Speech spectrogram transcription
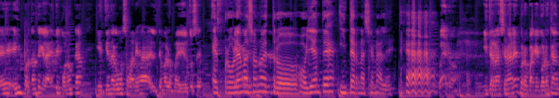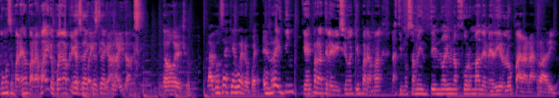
es- es importante que la gente conozca y entienda cómo se maneja el tema de los medios. Entonces, El problema son nuestros oyentes internacionales. bueno, internacionales, pero para que conozcan cómo se maneja Panamá y lo puedan aplicar en su Exacto, país. exacto. Ya, ahí está. Estamos hechos. La cosa es que, bueno, pues el rating que es para televisión aquí en Panamá, lastimosamente no hay una forma de medirlo para la radio.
